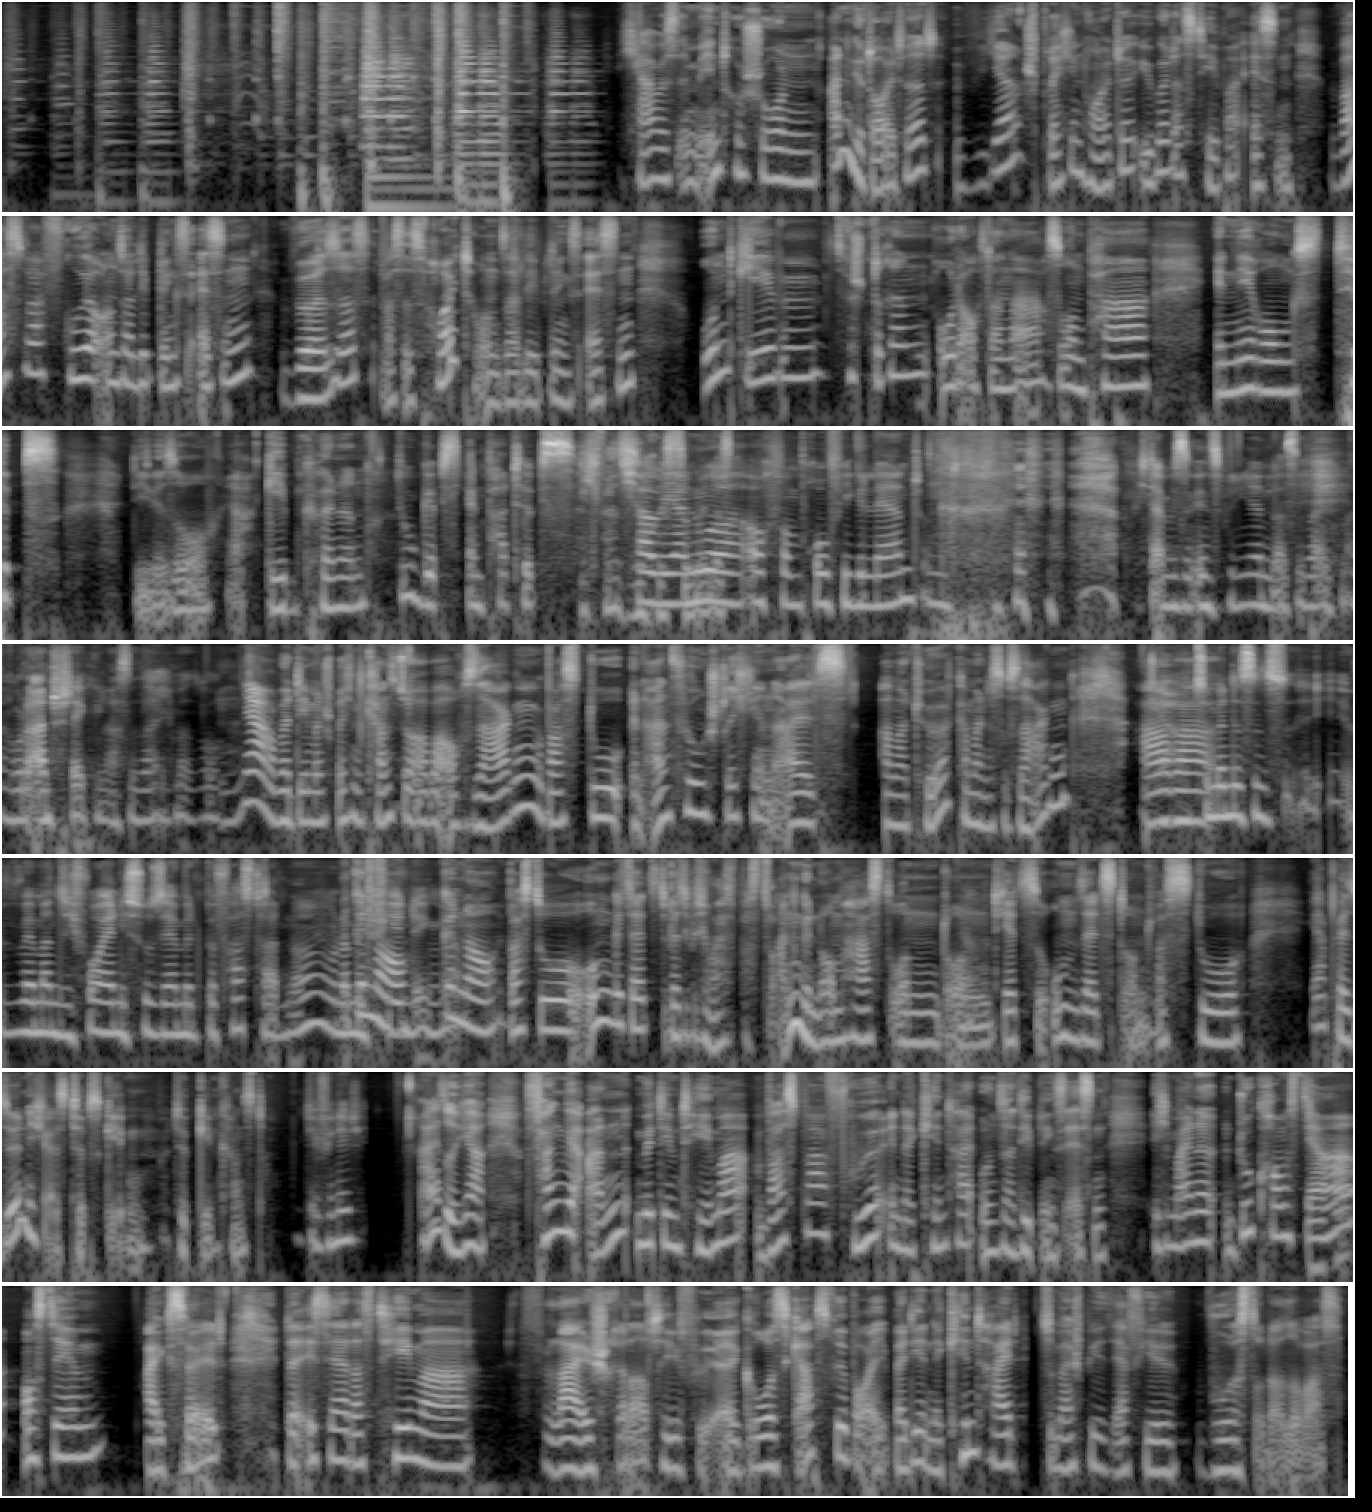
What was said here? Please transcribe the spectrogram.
Ich habe es im Intro schon angedeutet. Wir sprechen heute über das Thema Essen. Was war früher unser Lieblingsessen versus was ist heute unser Lieblingsessen? Und geben zwischendrin oder auch danach so ein paar Ernährungstipps, die wir so ja, geben können. Du gibst ein paar Tipps. Ich Ich habe ja zumindest. nur auch vom Profi gelernt und habe mich da ein bisschen inspirieren lassen, sag ich mal. Oder anstecken lassen, sag ich mal so. Ja, aber dementsprechend kannst du aber auch sagen, was du in Anführungsstrichen als Amateur, kann man das so sagen? Aber ja, zumindest, wenn man sich vorher nicht so sehr mit befasst hat, ne? Oder mit genau, vielen Dingen. ja. genau, was du umgesetzt, was, was du angenommen hast und, und jetzt so umsetzt und was du ja persönlich als Tipps geben, Tipp geben kannst. Definitiv. Also ja, fangen wir an mit dem Thema, was war früher in der Kindheit unser Lieblingsessen? Ich meine, du kommst ja aus dem Eichsfeld, da ist ja das Thema Fleisch relativ äh, groß. Gab es früher bei, euch, bei dir in der Kindheit zum Beispiel sehr viel Wurst oder sowas?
